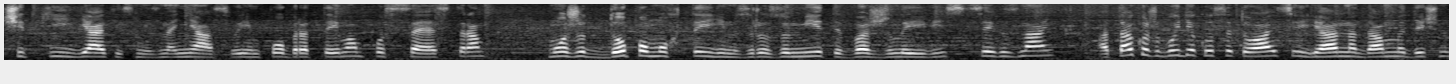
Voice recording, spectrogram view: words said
чіткі якісні знання своїм побратимам, посестрам, можу допомогти їм зрозуміти важливість цих знань, а також будь-яку ситуацію я надам медичну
